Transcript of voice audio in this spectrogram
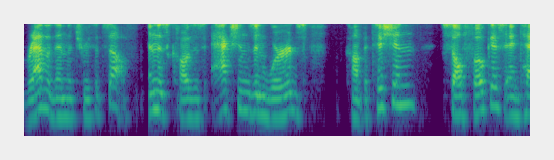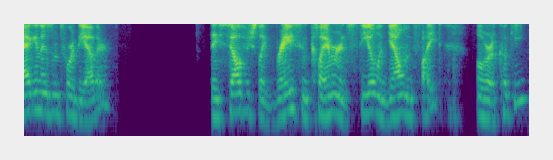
rather than the truth itself and this causes actions and words competition, self focus, antagonism toward the other. They selfishly race and clamor and steal and yell and fight over a cookie.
